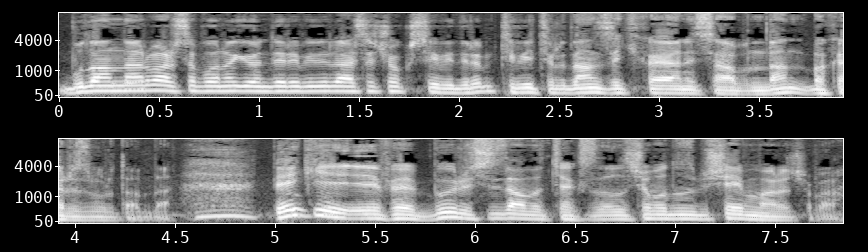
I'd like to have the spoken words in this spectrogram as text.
Bulanlar varsa bana gönderebilirlerse çok sevinirim. Twitter'dan Zeki Kayan hesabından bakarız buradan da. Peki efendim buyurun siz de anlatacaksınız. Alışamadığınız bir şey mi var acaba?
